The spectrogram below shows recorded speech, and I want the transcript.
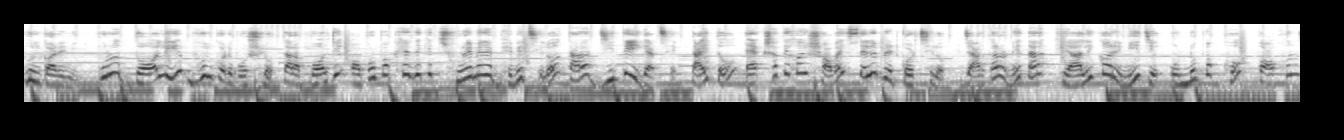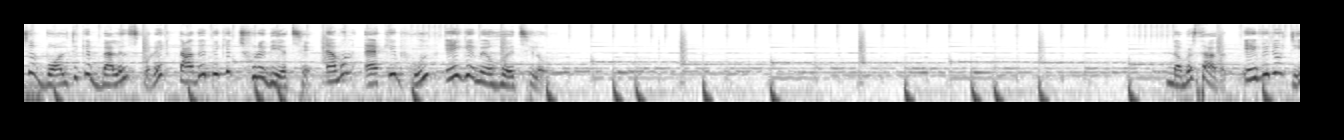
ভুল করেনি। পুরো দলই ভুল করে বসল। তারা বলটি অপরপক্ষের দিকে ছুঁড়ে মেরে ভেবেছিল তারা জিতেই গেছে। তাই তো একসাথে হয়ে সবাই সেলিব্রেট করছিল, যার কারণে তারা খেয়ালই করেনি যে অন্য পক্ষ কখন যে বলটিকে ব্যালেন্স করে তাদের দিকে ছুড়ে দিয়েছে। এমন একই ভুল এই গেমেও হয়েছিল নাম্বার সেভেন এই ভিডিওটি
